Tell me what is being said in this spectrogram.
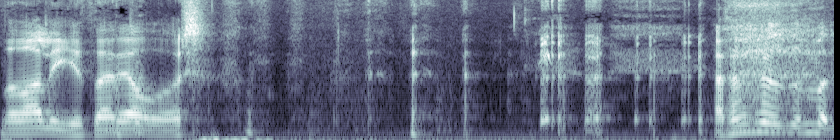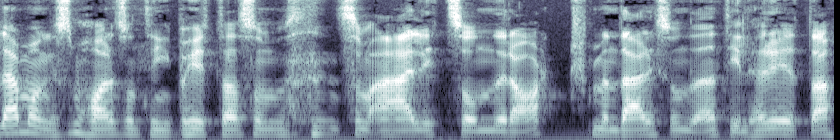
Den har ligget der i alle år. Det er mange som har en sånn ting på hytta som, som er litt sånn rart, men det er liksom, den tilhører hytta.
